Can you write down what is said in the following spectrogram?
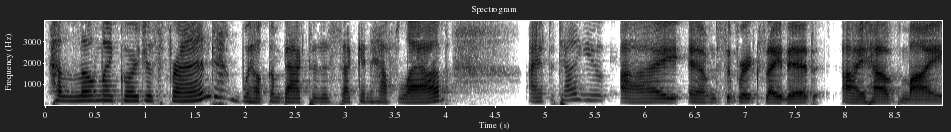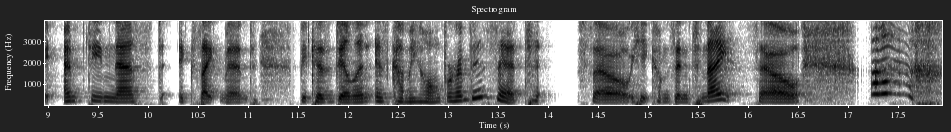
Hello, my gorgeous friend. Welcome back to the Second Half Lab. I have to tell you, I am super excited. I have my empty nest excitement because Dylan is coming home for a visit. So he comes in tonight. So ah,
